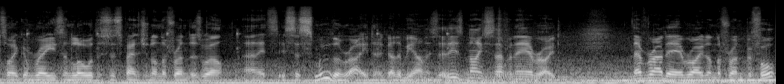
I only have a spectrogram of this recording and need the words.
so I can raise and lower the suspension on the front as well. And it's, it's a smoother ride, I've got to be honest. It is nice to have an air ride. Never had air ride on the front before.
